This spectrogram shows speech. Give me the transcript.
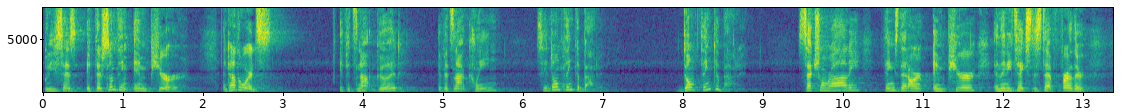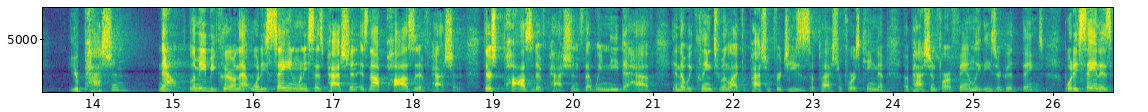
But he says, if there's something impure, in other words, if it's not good, if it's not clean, see, don't think about it. Don't think about it. Sexual morality, things that aren't impure, and then he takes it a step further. Your passion, now, let me be clear on that. What he's saying when he says passion is not positive passion. There's positive passions that we need to have and that we cling to in life a passion for Jesus, a passion for his kingdom, a passion for our family. These are good things. What he's saying is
